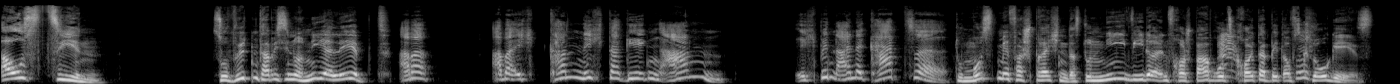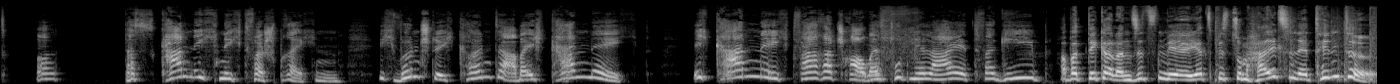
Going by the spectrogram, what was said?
ausziehen. So wütend habe ich sie noch nie erlebt. Aber, aber ich kann nicht dagegen an. Ich bin eine Katze. Du musst mir versprechen, dass du nie wieder in Frau Sparbrots Kräuterbeet aufs Klo gehst. Das kann ich nicht versprechen. Ich wünschte, ich könnte, aber ich kann nicht. Ich kann nicht, Fahrradschrauber. Es tut mir leid. Vergib. Aber Dicker, dann sitzen wir ja jetzt bis zum Hals in der Tinte.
